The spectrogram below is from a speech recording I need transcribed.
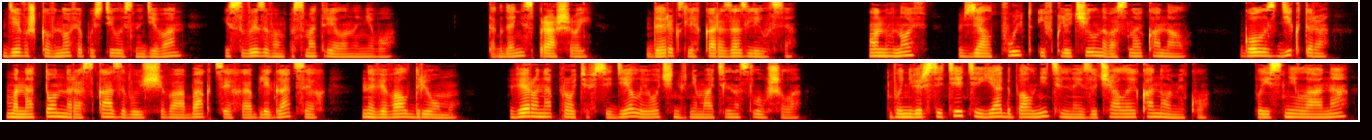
Девушка вновь опустилась на диван и с вызовом посмотрела на него. Тогда не спрашивай. Дерек слегка разозлился. Он вновь взял пульт и включил новостной канал. Голос диктора, монотонно рассказывающего об акциях и облигациях, навевал дрему. Вера напротив сидела и очень внимательно слушала. «В университете я дополнительно изучала экономику», — пояснила она, —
